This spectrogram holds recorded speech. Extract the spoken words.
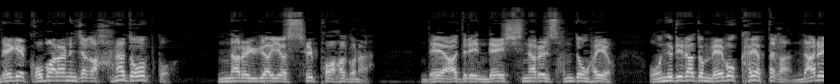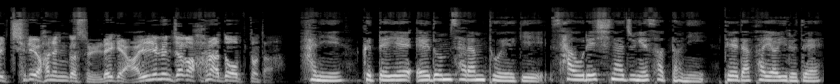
내게 고발하는 자가 하나도 없고 나를 위하여 슬퍼하거나 내 아들이 내 신하를 선동하여 오늘이라도 매복하였다가 나를 치려 하는 것을 내게 알리는 자가 하나도 없도다. 하니 그때에 에돔 사람 도액이 사울의 신하 중에 섰더니 대답하여 이르되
